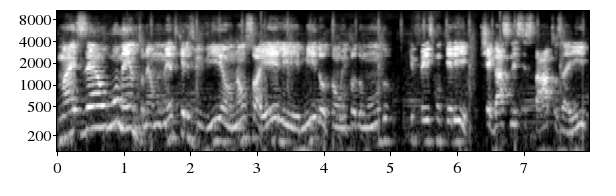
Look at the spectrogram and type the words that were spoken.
mas é o momento, né? O momento que eles viviam, não só ele, Middleton e todo mundo, que fez com que ele chegasse nesse status aí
